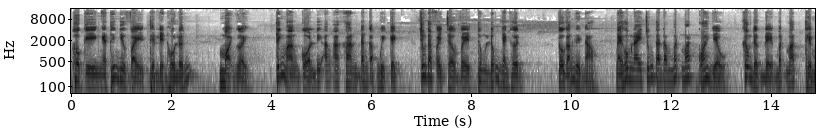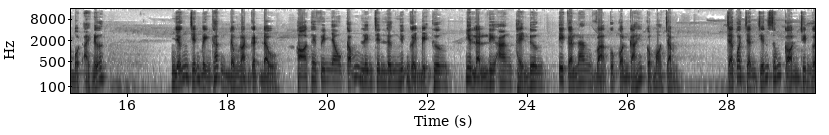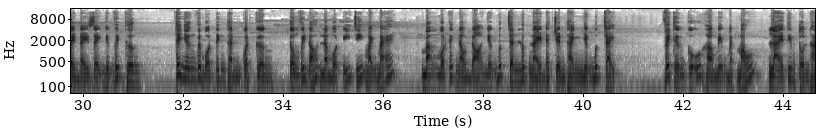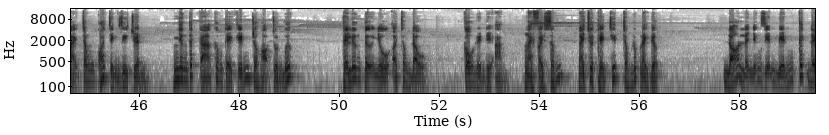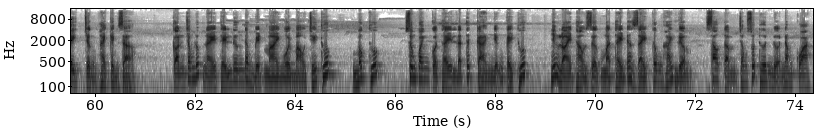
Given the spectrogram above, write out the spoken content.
Hồ Kỳ nghe thấy như vậy thì liền hô lớn. Mọi người Tính mạng của Li An A Khan đang gặp nguy kịch. Chúng ta phải trở về thung lũng nhanh hơn. Cố gắng lên nào. Ngày hôm nay chúng ta đã mất mát quá nhiều. Không được để mất mát thêm một ai nữa. Những chiến binh khác đồng loạt gật đầu. Họ thay phiên nhau cõng lên trên lưng những người bị thương Như là Li An, Thầy Lương, Y Cả Lang và cô con gái của Mò Trầm. Trải qua trận chiến sống còn trên người đầy dẫy những vết thương, Thế nhưng với một tinh thần quật cường Cùng với đó là một ý chí mạnh mẽ, Bằng một cách nào đó những bước chân lúc này đã chuyển thành những bước chạy. Vết thương cũ hở miệng bật máu, Lại thêm tổn hại trong quá trình di chuyển, Nhưng tất cả không thể khiến cho họ chùn bước. Thể lương tự nhủ ở trong đầu, Cố lên đi ảng Ngài phải sống, Ngài chưa thể chết trong lúc này được đó là những diễn biến cách đây chừng hai canh giờ. Còn trong lúc này, thầy Lương đang biệt mài ngồi bào chế thuốc, Bốc thuốc. Xung quanh của thầy là tất cả những cây thuốc, Những loài thảo dược mà thầy đã dày công hái lượm, Sao tầm trong suốt hơn nửa năm qua.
